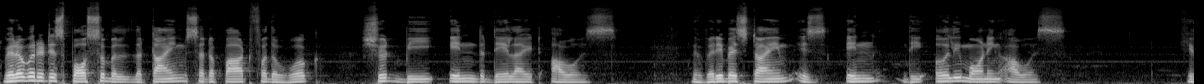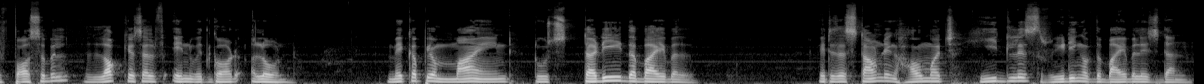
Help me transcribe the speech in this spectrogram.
Wherever it is possible, the time set apart for the work should be in the daylight hours. The very best time is in the early morning hours. If possible, lock yourself in with God alone make up your mind to study the Bible. It is astounding how much heedless reading of the Bible is done.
